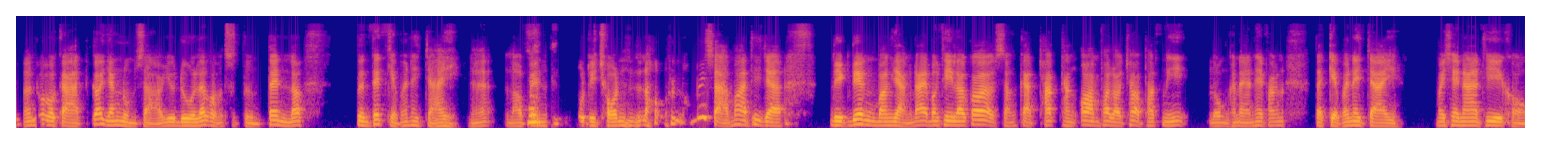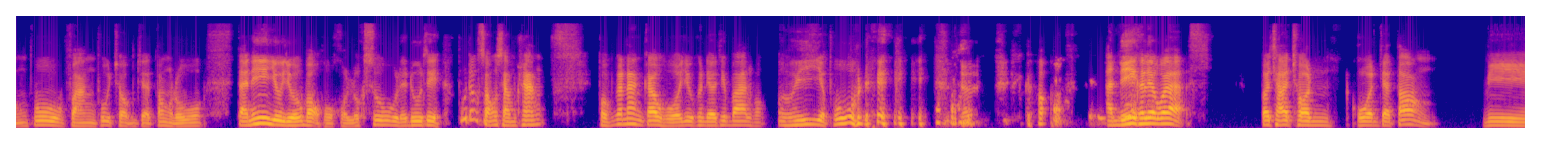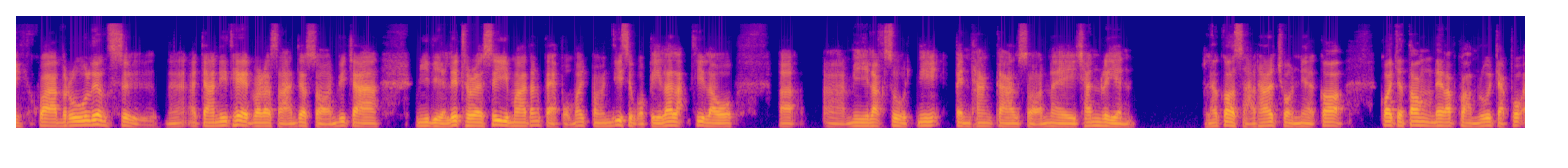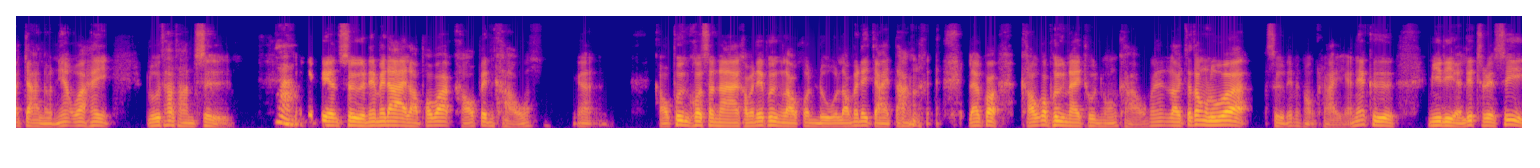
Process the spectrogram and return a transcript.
นั้นผู้ประกาศก็ยังหนุ่มสาวอยู่ดูแล้วก็รู้สึกตื่นเต้นแล้วตื่นเต้นเก็บไว้ในใจนะเราเป็นปุถุชนเราเราไม่สามารถที่จะหลีกเลี่ยงบางอย่างได้ บางทีเราก็สังกัดพักทางอ้อมเพราะเราชอบพักนี้ลงคะแนนให้พักนั้นแต่เก็บไว้ในใจ ไม่ใช่หน้าที่ของผู้ฟังผู้ชมจะต้องรู้ แต่นี่อยู่ๆบอกโอ้โหขนลุกสู้เลยดูสิพูดตั้งสองสามครั้ง ผมก็นั่งเกาหัวอยู่คนเดียวที่บ้านบอกเอ้ยอย่าพูดก็อันนี้เขาเรียกว่าประชาชนควรจะต้องมีความรู้เรื่องสื่อนะอาจารย์นิเทศวารสารจะสอนวิชา Media Literacy มาตั้งแต่ผมประมาณ 20 กว่าปีแล้วละที่เราอ่าอ่ามีหลักสูตรนี้เป็นทางการสอนในชั้นเรียน แล้วก็สาธารณชนเนี่ยก็ ก็จะต้องได้รับความรู้จากพวกอาจารย์เหล่านี้ว่าให้รู้เท่าทันสื่อค่ะเราจะเปลี่ยนสื่อเนี่ยไม่ได้หรอกเพราะว่าเขาเป็นเขาอะเขาพึ่งโฆษณาเขาไม่ได้พึ่งเราคนดู เราไม่ได้จ่ายตังค์แล้วก็เขาก็พึ่งนายทุนของเขาเพราะฉะนั้นเราจะต้องรู้ว่าสื่อนี่เป็นของใคร อันนี้คือ media literacy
